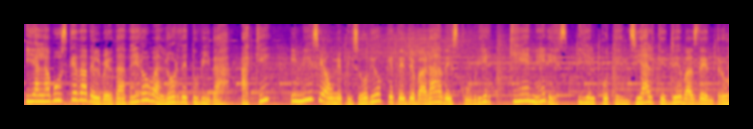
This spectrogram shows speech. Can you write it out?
y a la búsqueda del verdadero valor de tu vida. Aquí inicia un episodio que te llevará a descubrir quién eres y el potencial que llevas dentro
